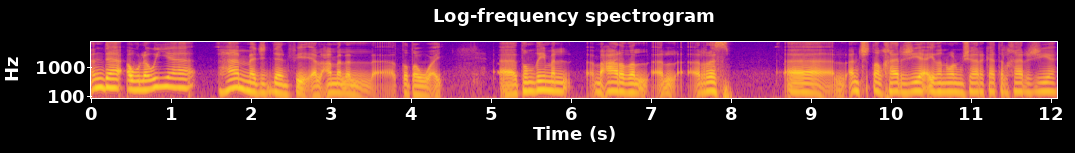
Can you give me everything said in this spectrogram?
عندها أولوية هامة جدا في العمل ال- التطوعي. آه، تنظيم معارض ال- ال- الرسم آه، الأنشطة الخارجية أيضا والمشاركات الخارجية.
